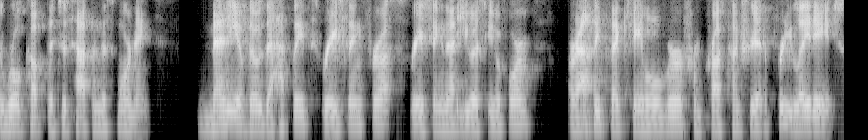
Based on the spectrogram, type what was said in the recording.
the World Cup that just happened this morning, many of those athletes racing for us, racing in that US uniform, are athletes that came over from cross country at a pretty late age.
